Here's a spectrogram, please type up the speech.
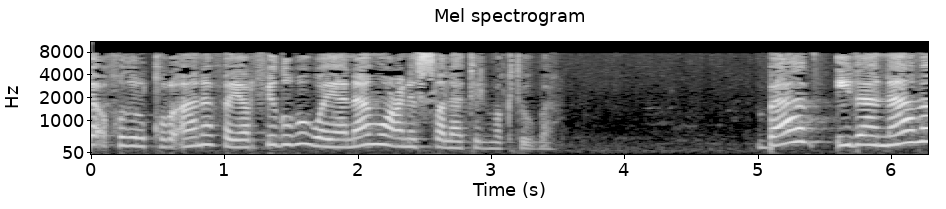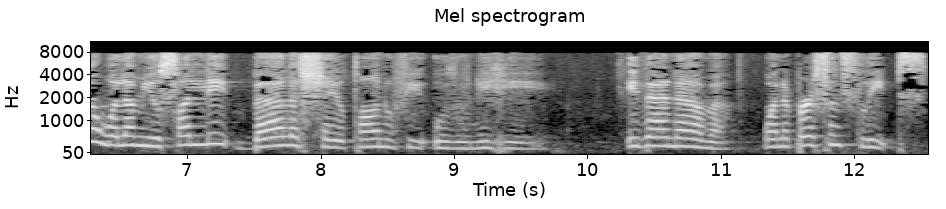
يَأْخُذُ الْقُرْآنَ فَيَرْفِضُهُ وَيَنَامُ عَنِ الصَّلَاةِ الْمَكْتُوبَةِ باب إذا نام ولم يصلي بال الشيطان في أذنه إذا نام when a person sleeps,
